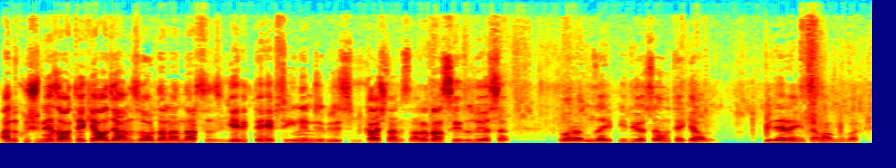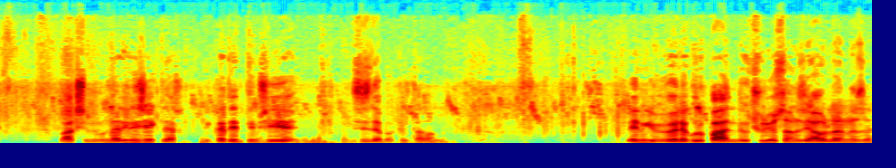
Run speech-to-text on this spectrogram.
Hani kuşu ne zaman teke alacağınızı oradan anlarsınız. Gelip de hepsi inince birisi birkaç tanesi aradan sıyrılıyorsa sonra uzayıp gidiyorsa onu teke alın. Bir deneyin tamam mı? Bak. Bak şimdi bunlar inecekler. Dikkat ettiğim şeyi siz de bakın tamam mı? Benim gibi böyle grup halinde uçuruyorsanız yavrularınızı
